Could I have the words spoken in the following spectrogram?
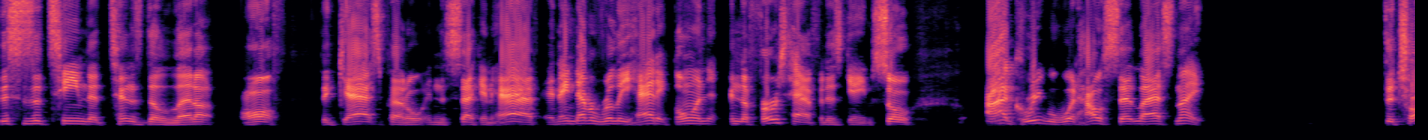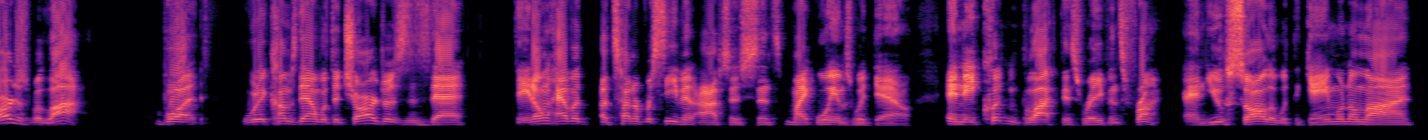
this is a team that tends to let up off the gas pedal in the second half, and they never really had it going in the first half of this game. So, I agree with what House said last night the Chargers were live. But what it comes down with the Chargers is that they don't have a, a ton of receiving options since Mike Williams went down. And they couldn't block this Ravens front. And you saw it with the game on the line.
